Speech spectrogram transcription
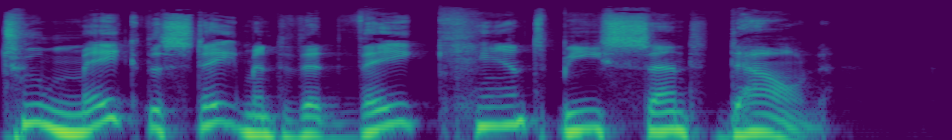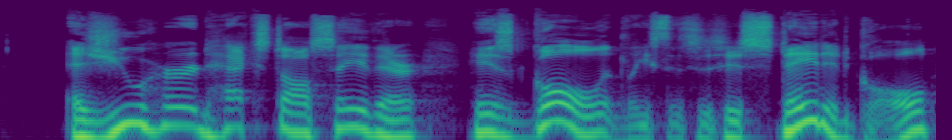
to make the statement that they can't be sent down. As you heard Hextall say there, his goal, at least this is his stated goal,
